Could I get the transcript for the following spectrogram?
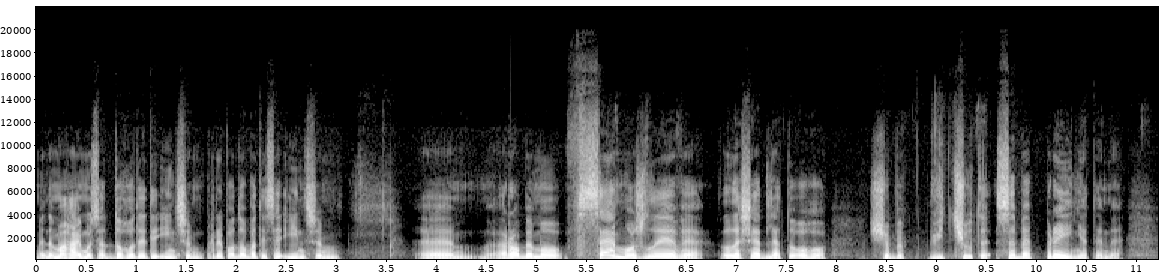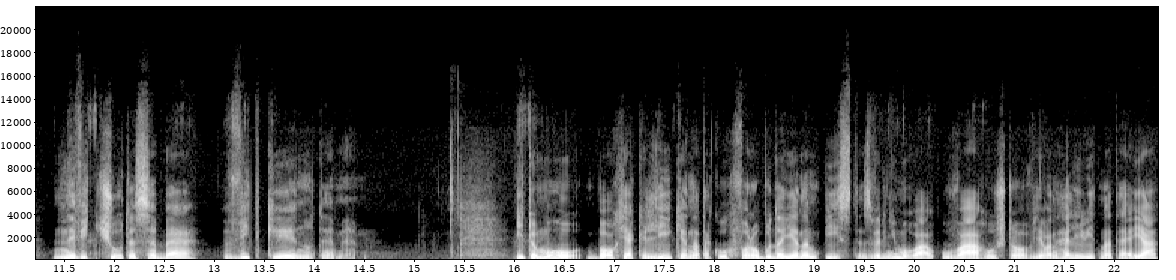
Ми намагаємося догодити іншим, приподобатися іншим. Е, робимо все можливе лише для того, щоб відчути себе прийнятими, не відчути себе відкинутими. І тому Бог, як ліки на таку хворобу, дає нам піст. Звернімо увагу, що в Євангелії від Матея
